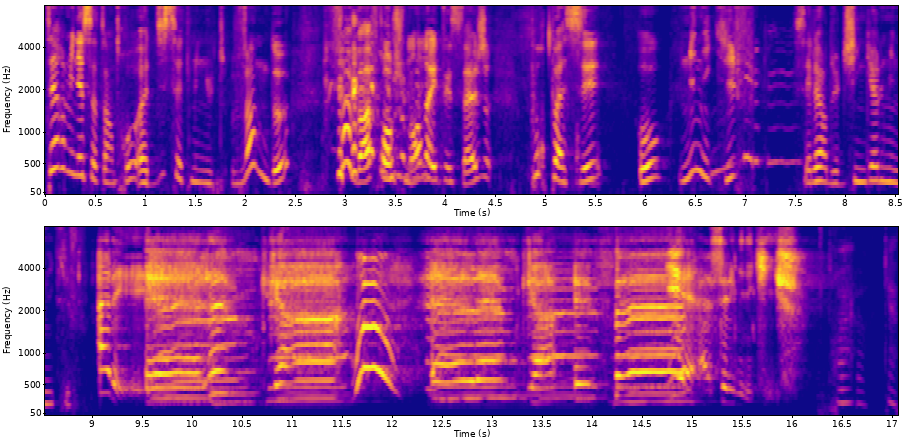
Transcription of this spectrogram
terminer cette intro à 17 minutes 22. Ça va, franchement, on a été sage. Pour passer au mini-kiff. C'est l'heure du jingle mini-kiff. LMK. LMK FM. Yeah, c'est les mini-kifs. 3, 4.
